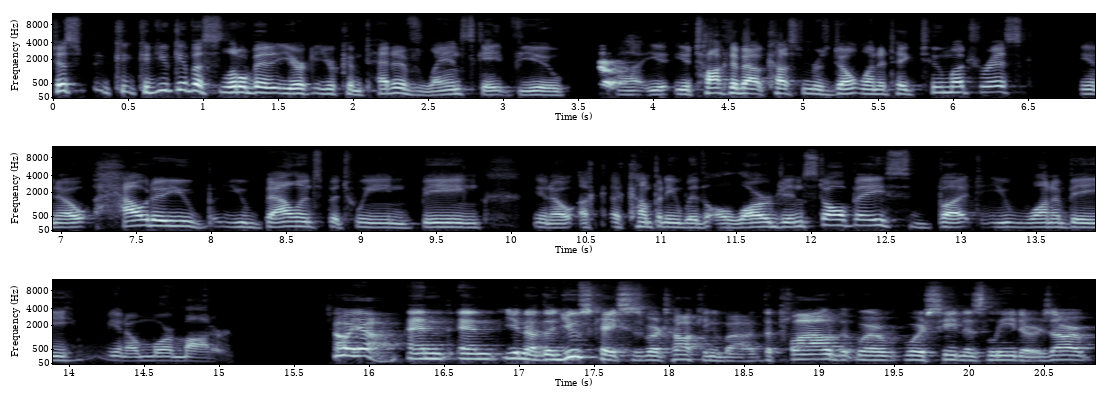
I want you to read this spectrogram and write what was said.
Just could you give us a little bit of your, your competitive landscape view? Sure. Uh, you, you, talked about customers don't want to take too much risk. You know, how do you you balance between being, you know, a, a company with a large install base, but you want to be, you know, more modern? Oh yeah, and and you know the use cases we're talking about, the cloud that we're we're seen as leaders are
